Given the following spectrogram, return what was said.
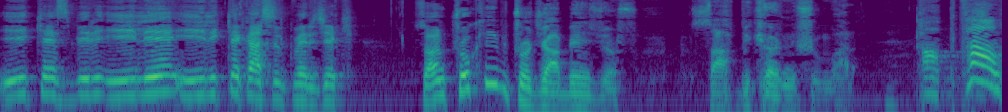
iyi kez biri iyiliğe iyilikle karşılık verecek. Sen çok iyi bir çocuğa benziyorsun. Saf bir görünüşün var. Aptal.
